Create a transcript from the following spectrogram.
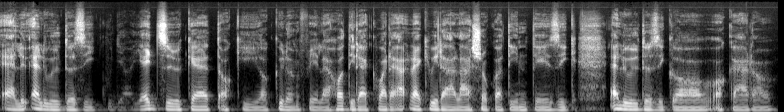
el, elüldözik ugye a jegyzőket, aki a különféle hadirekvirálásokat intézik, elüldözik a, akár a,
